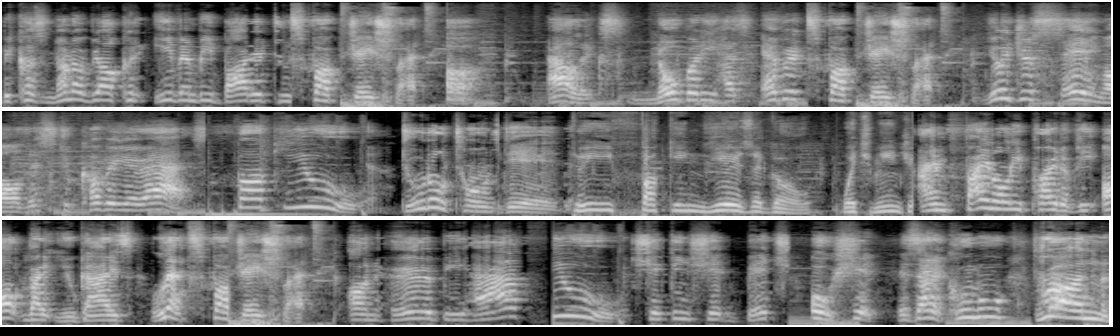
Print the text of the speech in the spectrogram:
because none of y'all could even be bothered to fuck Jay Schlatt. Ugh. Alex, nobody has ever fucked Jay Schlatt. You're just saying all this to cover your ass. Fuck you. Doodle Tones did. Three fucking years ago, which means you I'm finally part of the alt-right, you guys. Let's fuck Jay Schlatt. On her behalf, you chicken shit bitch. Oh shit, is that a Kumu? Run!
